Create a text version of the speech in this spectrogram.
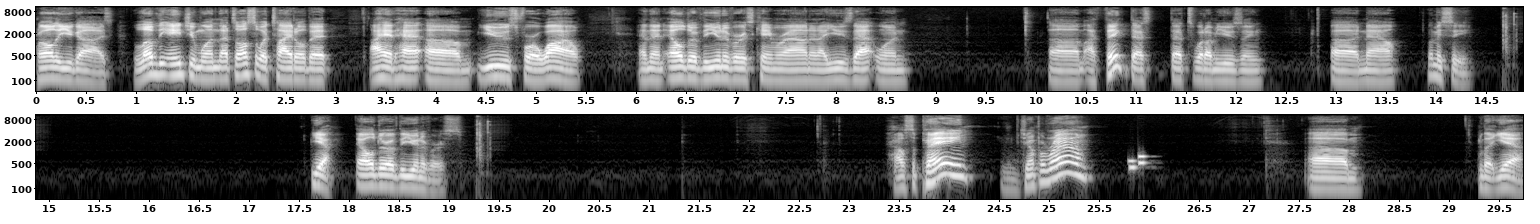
All of you guys. Love the Ancient One. That's also a title that I had had um, used for a while, and then Elder of the Universe came around, and I used that one. Um, I think that's that's what I'm using uh, now. Let me see. Yeah, Elder of the Universe. House of Pain, jump around. Um, but yeah,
